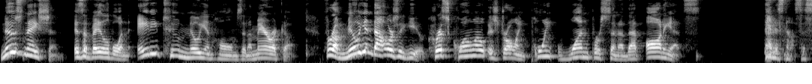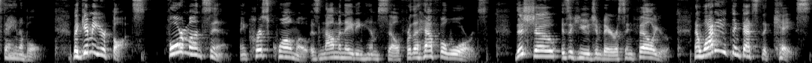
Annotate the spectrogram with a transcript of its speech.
News Nation is available in 82 million homes in America. For a million dollars a year, Chris Cuomo is drawing 0.1% of that audience. That is not sustainable. But give me your thoughts. Four months in, and Chris Cuomo is nominating himself for the Hef Awards. This show is a huge embarrassing failure. Now, why do you think that's the case?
